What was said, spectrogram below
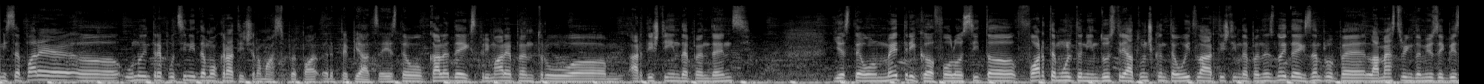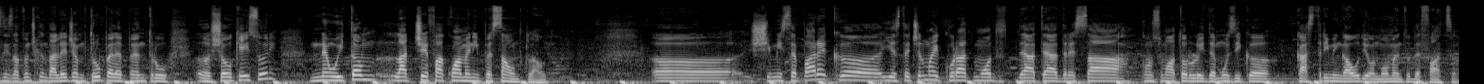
mi se pare uh, unul dintre puținii democratici rămas pe, pa- pe piață. Este o cale de exprimare pentru uh, artiștii independenți. Este o metrică folosită foarte mult în industrie atunci când te uiți la artiști independenți. Noi, de exemplu, pe, la Mastering the Music Business, atunci când alegem trupele pentru uh, showcase-uri, ne uităm la ce fac oamenii pe SoundCloud. Uh, și mi se pare că este cel mai curat mod de a te adresa consumatorului de muzică ca streaming audio în momentul de față.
